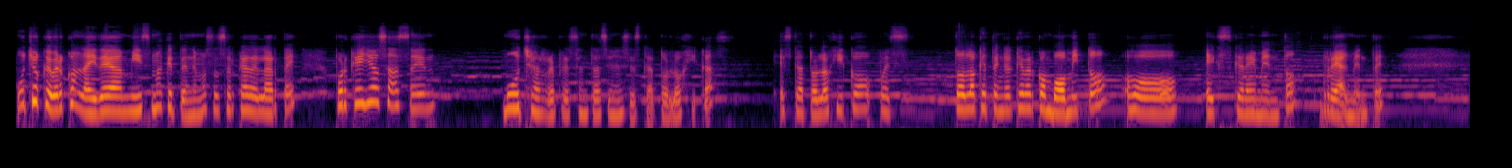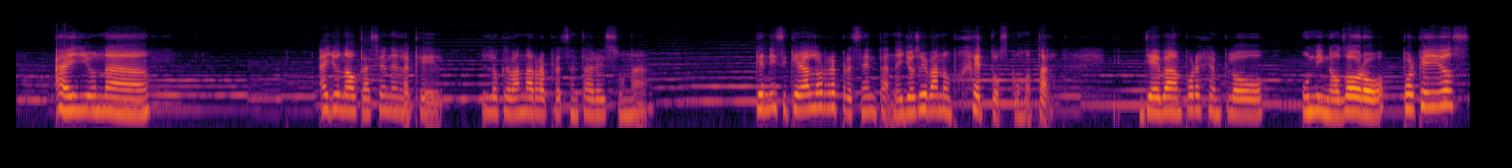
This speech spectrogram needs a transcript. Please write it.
mucho que ver con la idea misma que tenemos acerca del arte, porque ellos hacen muchas representaciones escatológicas. Escatológico, pues todo lo que tenga que ver con vómito o excremento, realmente. Hay una hay una ocasión en la que lo que van a representar es una que ni siquiera lo representan, ellos llevan objetos como tal. Llevan, por ejemplo, un inodoro, porque ellos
